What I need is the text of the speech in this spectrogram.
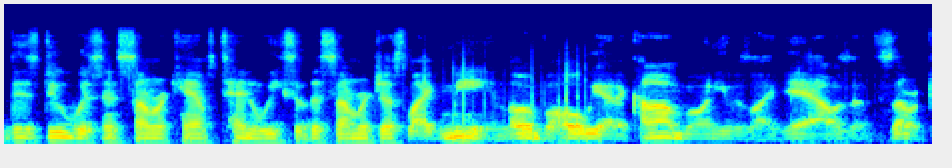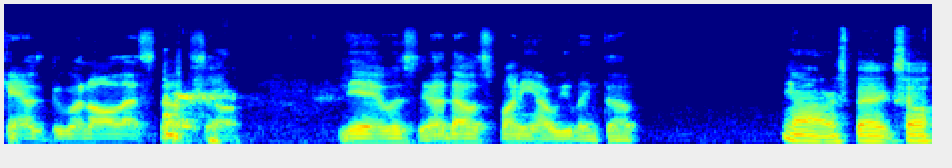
this dude was in summer camps 10 weeks of the summer just like me. And lo and behold we had a combo and he was like yeah i was at the summer camps doing all that stuff. So yeah it was that was funny how we linked up. No respect. So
